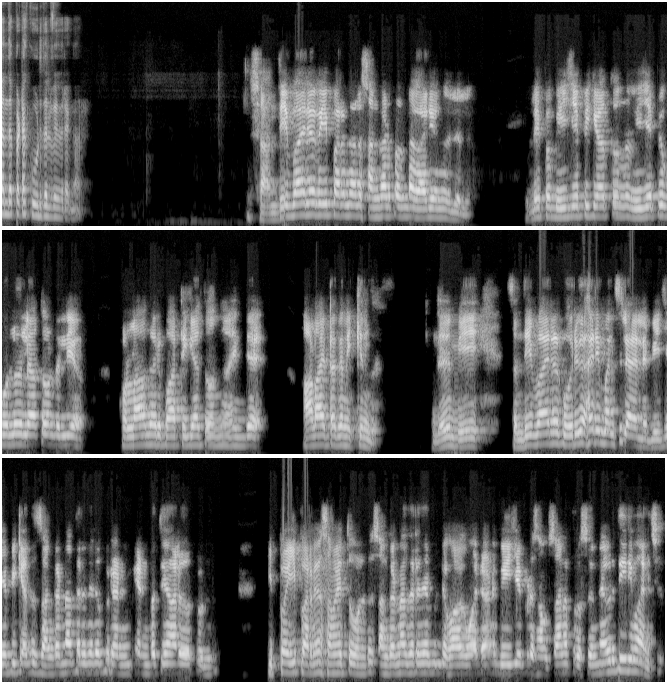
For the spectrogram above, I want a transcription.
ബന്ധപ്പെട്ട കൂടുതൽ വിവരങ്ങൾ? സന്ദീപ് വാര്യർ ഈ പറഞ്ഞ പോലെ സങ്കടപ്പെടേണ്ട കാര്യമൊന്നുമില്ലല്ലോ. പുള്ളി ഇപ്പൊ ബി ജെ പിക്കകത്തൊന്ന് ബി ജെ പി കൊള്ളുന്നില്ലാത്തതുകൊണ്ടല്ലയോ കൊള്ളാവുന്ന ഒരു പാർട്ടിക്കകത്ത് വന്ന് അതിന്റെ ആളായിട്ടൊക്കെ നിൽക്കുന്നത്. എന്തായാലും ബി സന്ദീപ് വാര്യർക്ക് ഒരു കാര്യം മനസ്സിലായല്ലേ? ബി ജെ പിക്കകത്ത് സംഘടനാ തെരഞ്ഞെടുപ്പ് എൺപത്തിനാല് തൊട്ടുണ്ട്. ഇപ്പൊ ഈ പറഞ്ഞ സമയത്തും ഉണ്ട്. സംഘടനാ തെരഞ്ഞെടുപ്പിന്റെ ഭാഗമായിട്ടാണ് ബി ജെ പിയുടെ സംസ്ഥാന പ്രസിഡന്റ് അവർ തീരുമാനിച്ചത്.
